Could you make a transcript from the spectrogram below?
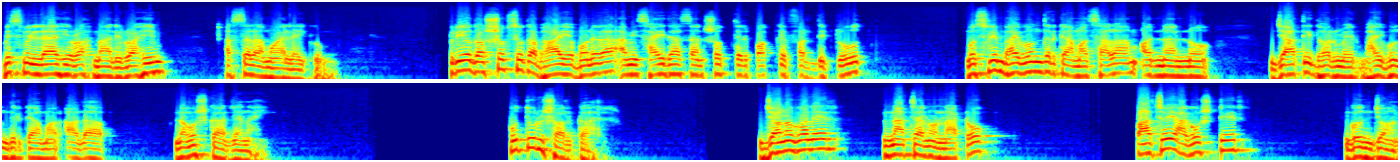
বিসমিল্লাহ রহমান রাহিম আসসালামু আলাইকুম প্রিয় দর্শক, শ্রোতা, ভাই ও বোনেরা, আমি সাইদ হাসান, সত্যের পক্ষে ফর দি ট্রুথ। মুসলিম ভাই বোনদেরকে আমার সালাম, অন্যান্য জাতি ধর্মের ভাই বোনদেরকে আমার আদাব, নমস্কার জানাই। পুতুল সরকার, জনগণের নাচানো নাটক, পাঁচই আগস্টের গুঞ্জন।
